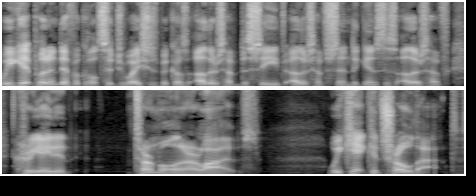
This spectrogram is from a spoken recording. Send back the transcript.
we get put in difficult situations because others have deceived, others have sinned against us, others have created turmoil in our lives. We can't control that.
